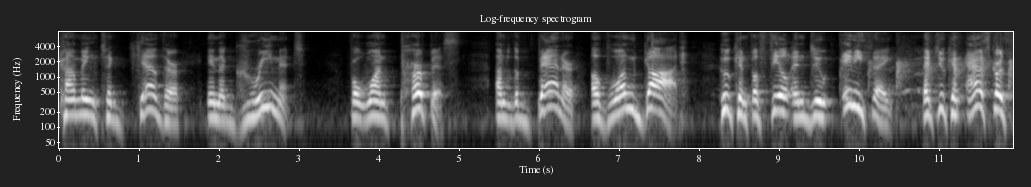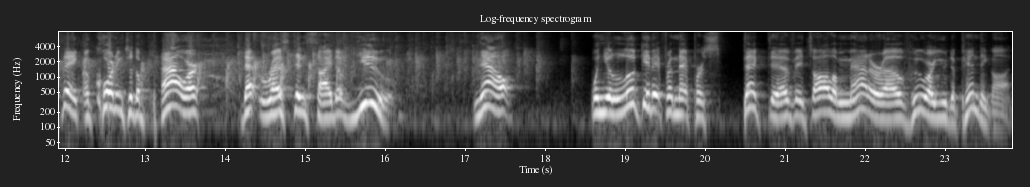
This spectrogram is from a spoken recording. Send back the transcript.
coming together in agreement for one purpose under the banner of one God who can fulfill and do anything that you can ask or think according to the power that rests inside of you. Now, when you look at it from that perspective, it's all a matter of who are you depending on?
